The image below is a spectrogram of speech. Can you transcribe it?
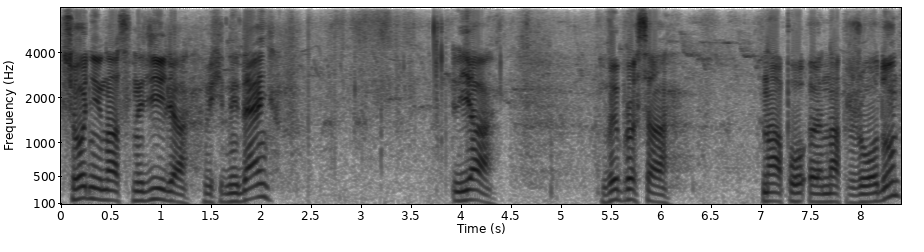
Сьогодні у нас неділя, вихідний день. Я вибрався на, е, на природу.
